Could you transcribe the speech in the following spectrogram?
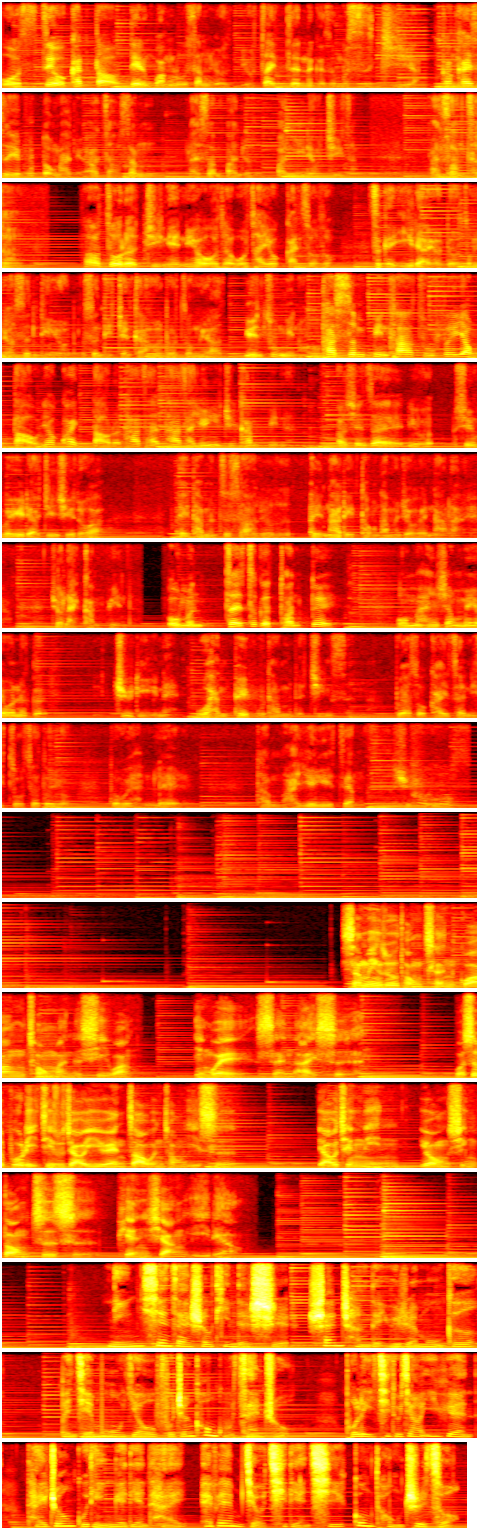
我只有看到电网络上有有在争那个什么司机啊，刚开始也不懂啊，要早上来上班就是办医疗器材，搬上车。他做了几年以后，我才我才有感受说，这个医疗有多重要，身体有身体健康有多重要。原住民哦，他生病，他除非要倒要快倒了，他才他才愿意去看病的。啊，现在有巡回医疗进去的话。哎，他们至少就是哎哪里痛，他们就会拿来呀，就来看病的。我们在这个团队，我们很像没有那个距离呢。我很佩服他们的精神。不要说开车，你坐车都有都会很累，他们还愿意这样子去服务。生命如同晨光，充满了希望。因为神爱世人，我是普里基督教医院赵文崇医师，邀请您用行动支持偏乡医疗。您现在收听的是《山城的渔人牧歌》，本节目由福珍控股赞助，普里基督教医院、台中古典音乐电台 FM 九七点七共同制作。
